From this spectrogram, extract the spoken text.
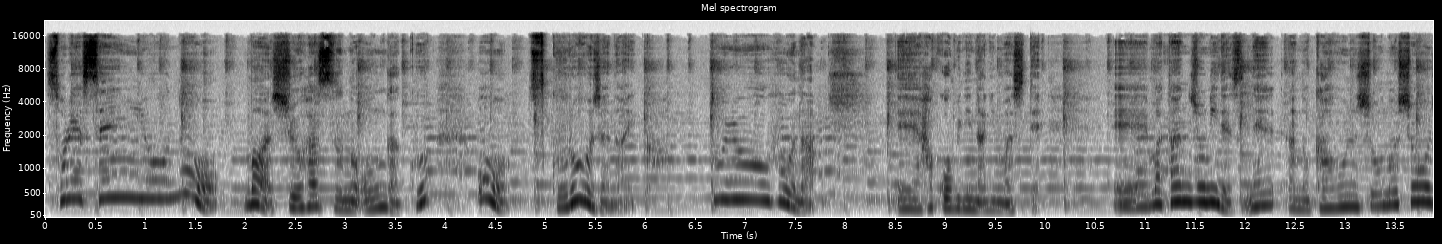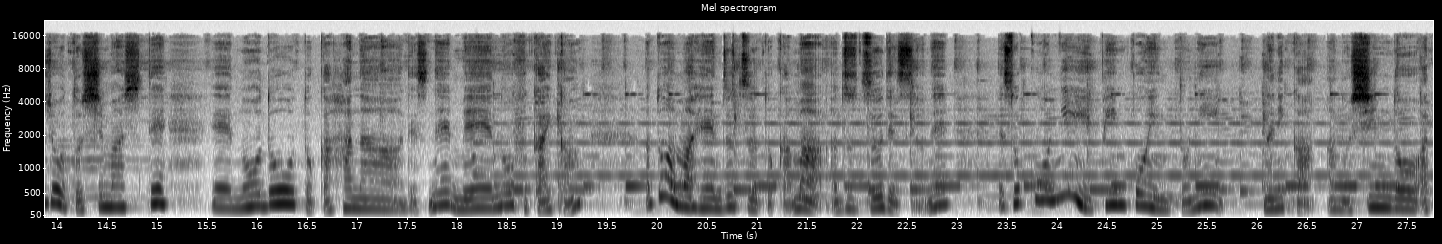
それ専用の、まあ、周波数の音楽を作ろうじゃないか風な、えー、運びになりまして、えー、まあ、単純にですねあの花粉症の症状としまして、えー、喉とか鼻ですね目の不快感あとはまあ片頭痛とか、まあ、頭痛ですよね。でそこにピンポイントに何かあの振動を与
